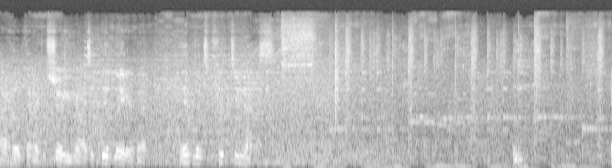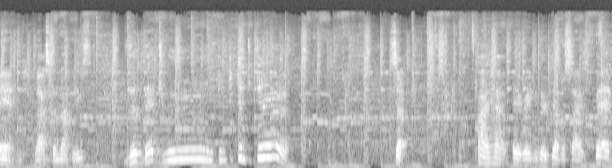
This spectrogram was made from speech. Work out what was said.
I hope that I can show you guys a bit later that it looks pretty nice. And last but not least, the bedroom. Dun, dun, dun, so, I have a regular double-sized bed,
